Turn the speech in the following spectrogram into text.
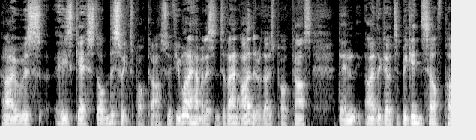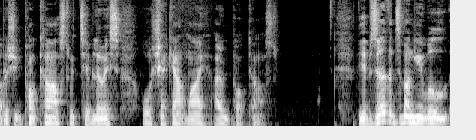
and I was his guest on this week's podcast. So if you want to have a listen to that, either of those podcasts, then either go to Begin Self Publishing Podcast with Tim Lewis or check out my own podcast. The observant among you will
